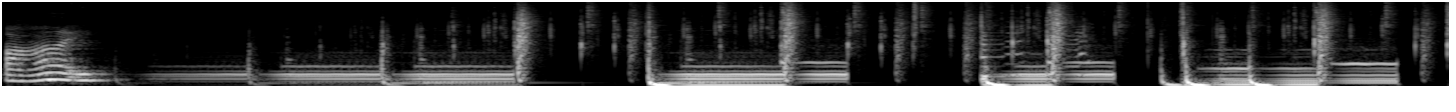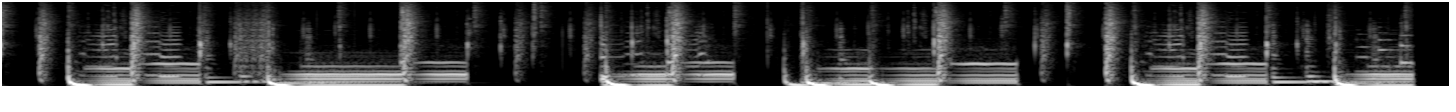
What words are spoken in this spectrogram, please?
Bye.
